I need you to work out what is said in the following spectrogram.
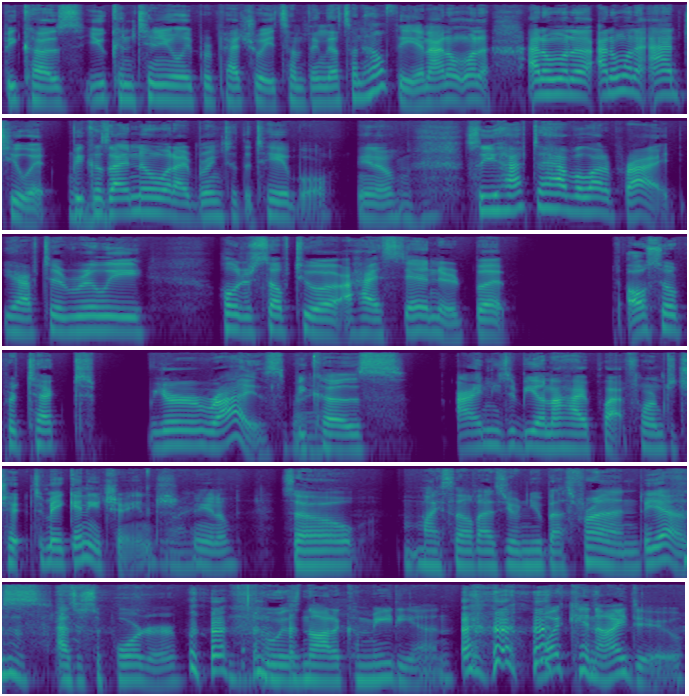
because you continually perpetuate something that's unhealthy and i don't want to i don't want to i don't want to add to it Mm-hmm. because i know what i bring to the table you know so you have to have a lot of pride you have to really hold yourself to a, a high standard but also protect your rise Right. because I need to be on a high platform to ch- to make any change. Right. You know. So myself as your new best friend, Yes. as a supporter who is not a comedian, what can I do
